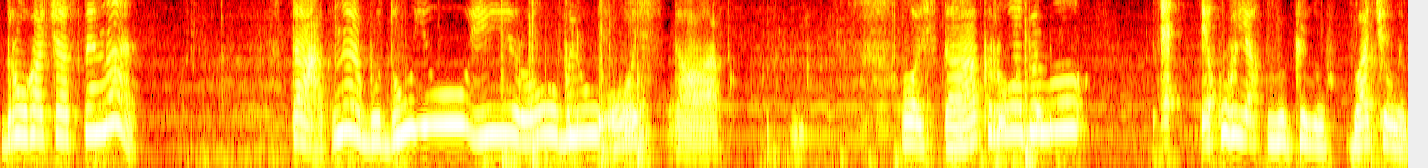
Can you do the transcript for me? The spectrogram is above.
друга частина. Так, не будую і роблю ось так. Ось так робимо. Е, я кугляк викинув, бачили?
